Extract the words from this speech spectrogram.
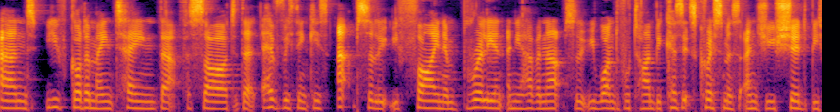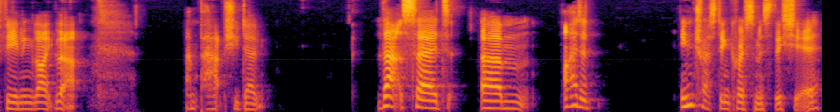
and you've got to maintain that facade that everything is absolutely fine and brilliant and you have an absolutely wonderful time because it's Christmas and you should be feeling like that. And perhaps you don't. That said, um, I had an interesting Christmas this year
